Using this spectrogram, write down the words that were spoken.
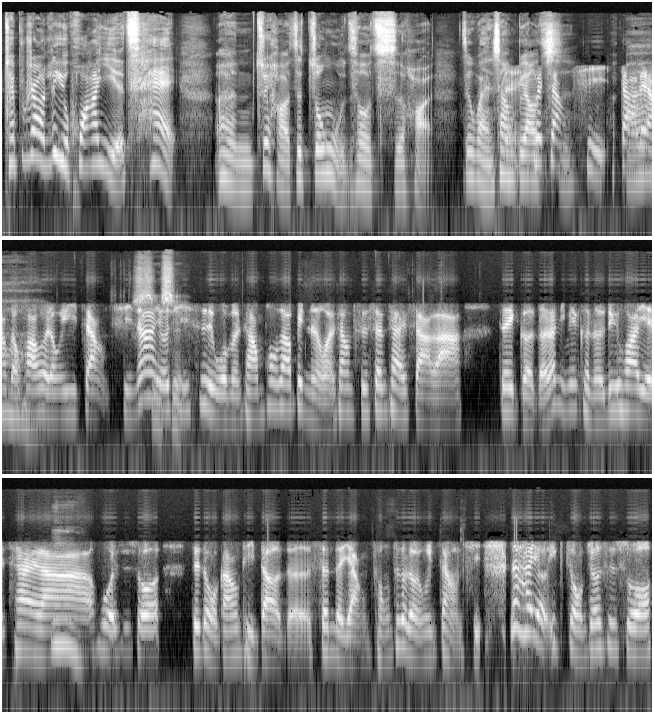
才不知道绿花野菜，嗯，最好是中午之后吃哈，这晚上不要吃。会胀气，大量的话会容易胀气。那尤其是我们常碰到病人晚上吃生菜沙拉。这个的，那里面可能绿花椰菜啦，嗯、或者是说这种我刚刚提到的生的洋葱，这个容易胀气。那还有一种就是说，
